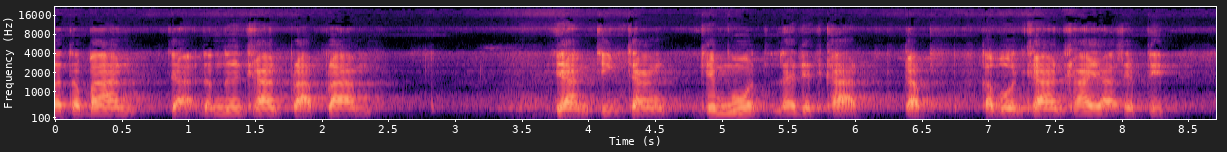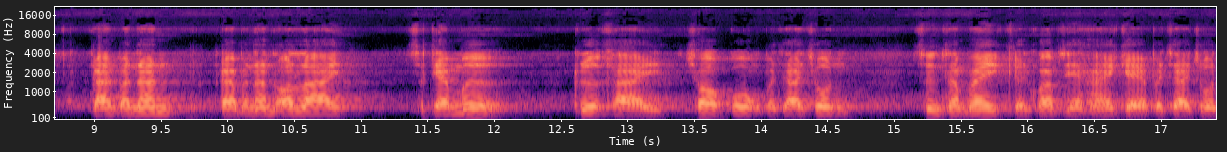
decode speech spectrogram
รัฐบาลจะดำเนินการปราบปราม อย่างจริงจัง เข้มงวดและเด็ดขาดกับกระบวนการค้ายาเสพติด การพนัน การพนันออนไลน์ สแกมเมอร์ เครือข่ายช่อโกงประชาชน ซึ่งทำให้เกิดความเสียหายแก่ประชาชน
